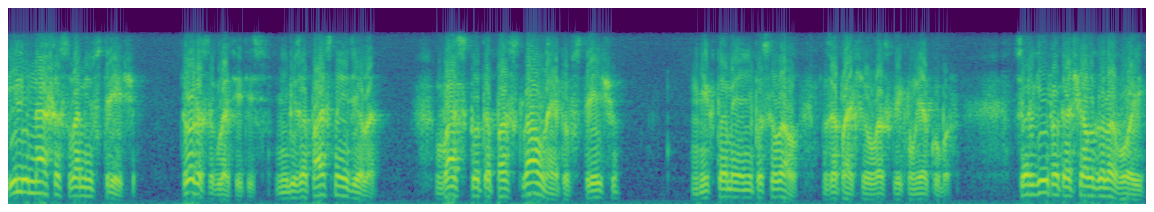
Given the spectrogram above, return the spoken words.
Или наша с вами встреча. Тоже, согласитесь, небезопасное дело. Вас кто-то послал на эту встречу? Никто меня не посылал, запальчиво воскликнул Якубов. Сергей покачал головой.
